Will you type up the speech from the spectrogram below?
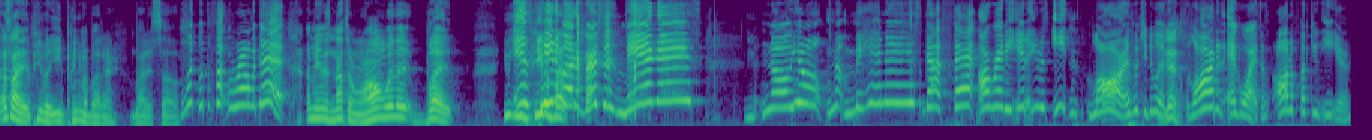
That's like people that eat peanut butter by itself. What what the fuck was wrong with that? I mean, there's nothing wrong with it, but you eat Is peanut, peanut, butter. butter versus mayonnaise? No, you don't. No, mayonnaise got fat already in it. You just eating lard. That's what you doing. Yeah. Lard and egg whites. That's all the fuck you eating.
